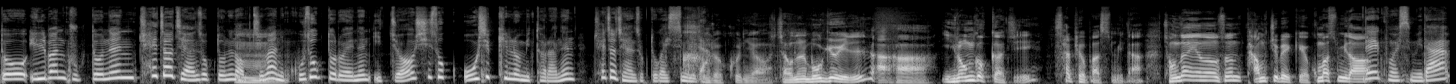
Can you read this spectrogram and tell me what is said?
또 일반 국도는 최저 제한 속도는 없지만 고속도로에는 있죠. 시속 50km라는 최저 제한 속도가 있습니다. 그렇군요. 자, 오늘 목요일, 아하, 이런 것까지 살펴봤습니다. 정다희 아나운서는 다음 주에 뵐게요. 고맙습니다. 네, 고맙습니다.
